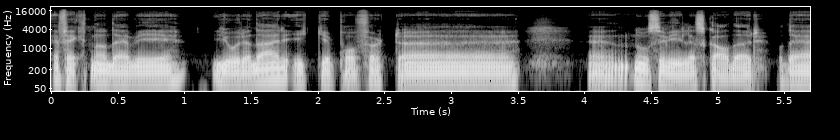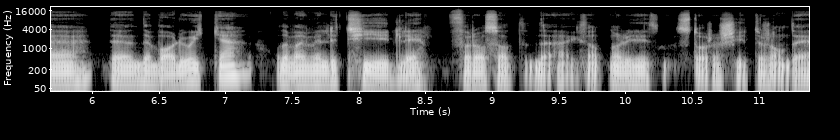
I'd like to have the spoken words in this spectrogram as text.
effekten av det vi gjorde der, ikke påførte noen sivile skader. Og det, det, det, var det jo ikke, og det var veldig tydelig for oss at det, når de står og skyter sånn, det,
